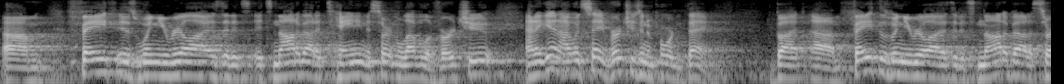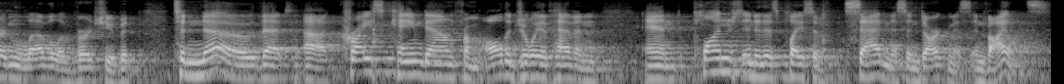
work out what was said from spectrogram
Um, faith is when you realize that it's, it's not about attaining a certain level of virtue. And again, I would say virtue is an important thing. But um, faith is when you realize that it's not about a certain level of virtue, but to know that uh, Christ came down from all the joy of heaven and plunged into this place of sadness and darkness and violence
